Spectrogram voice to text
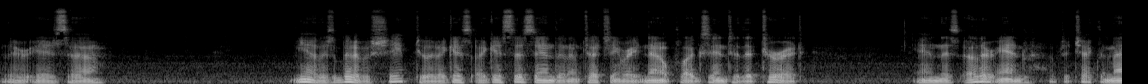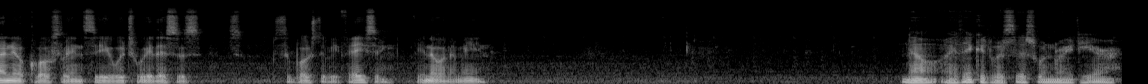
there is a, yeah, there's a bit of a shape to it. I guess I guess this end that I'm touching right now plugs into the turret. And this other end, I have to check the manual closely and see which way this is supposed to be facing, if you know what I mean. Now, I think it was this one right here.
